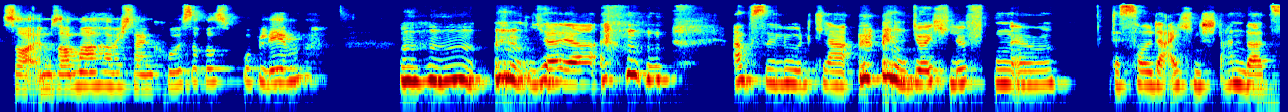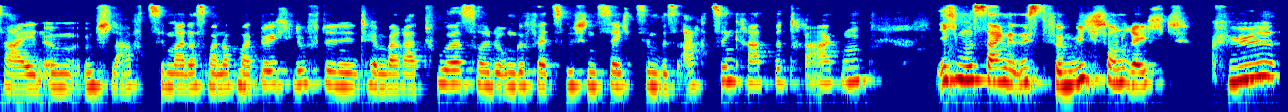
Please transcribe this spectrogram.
So, im Sommer habe ich da ein größeres Problem. Mhm. Ja, ja, absolut, klar. Durchlüften, ähm, das sollte eigentlich ein Standard sein im, im Schlafzimmer, dass man nochmal durchlüftet. Die Temperatur sollte ungefähr zwischen 16 bis 18 Grad betragen. Ich muss sagen, das ist für mich schon recht kühl.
